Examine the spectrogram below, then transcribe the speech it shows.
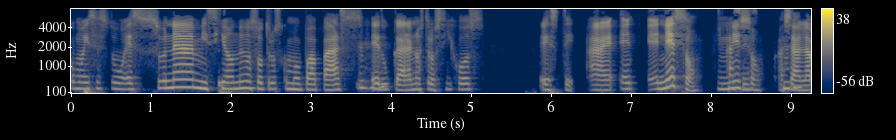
como dices tú, es una misión de nosotros como papás educar a nuestros hijos este, a- en, en eso, en Así es. eso. O sea, la-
